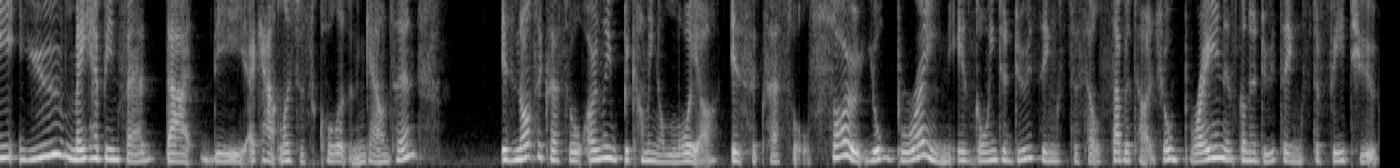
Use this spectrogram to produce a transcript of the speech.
you may have been fed that the account, let's just call it an accountant, is not successful, only becoming a lawyer is successful. So your brain is going to do things to self sabotage. Your brain is going to do things to feed to you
